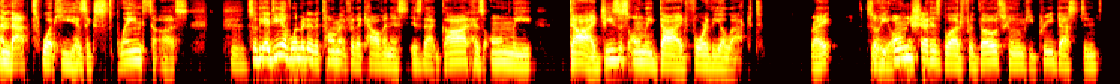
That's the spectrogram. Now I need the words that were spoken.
and that's what he has explained to us. Hmm. So the idea of limited atonement for the Calvinists is that God has only died, Jesus only died for the elect, right? So he mm-hmm. only shed his blood for those whom he predestined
